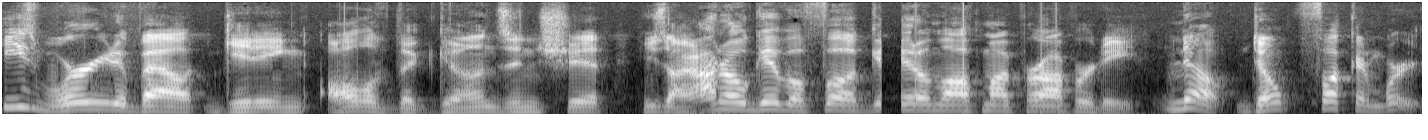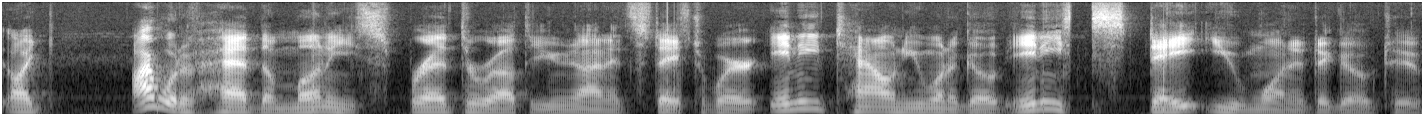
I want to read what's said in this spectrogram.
he's worried about getting all of the guns and shit. He's like, I don't give a fuck. Get them off my property. No, don't fucking worry. Like, I would have had the money spread throughout the United States to where any town you want to go, any state you wanted to go to.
